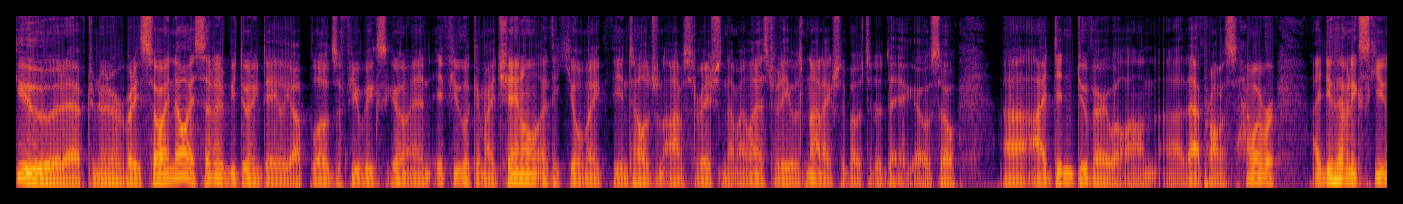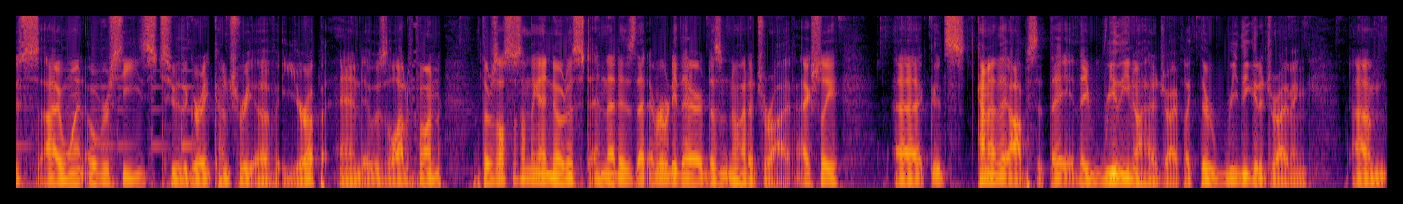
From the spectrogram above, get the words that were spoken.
Good afternoon, everybody. So I know I said I'd be doing daily uploads a few weeks ago, and if you look at my channel, I think you'll make the intelligent observation that my last video was not actually posted a day ago. So uh, I didn't do very well on uh, that promise. However, I do have an excuse. I went overseas to the great country of Europe, and it was a lot of fun. But there was also something I noticed, and that is that everybody there doesn't know how to drive. Actually, uh, it's kind of the opposite. They they really know how to drive. Like they're really good at driving. Um,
